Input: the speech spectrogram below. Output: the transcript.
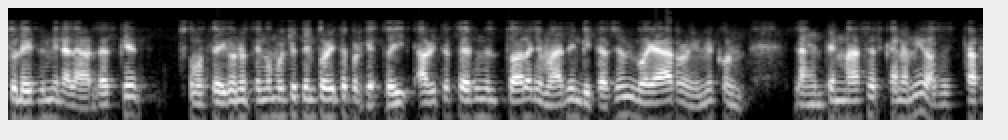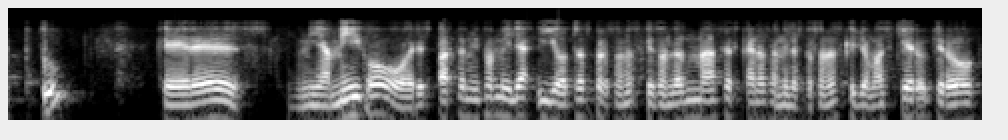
tú le dices, mira, la verdad es que, como te digo, no tengo mucho tiempo ahorita porque estoy, ahorita estoy haciendo todas las llamadas de invitación, voy a reunirme con la gente más cercana a mí, vas a estar tú, que eres mi amigo o eres parte de mi familia y otras personas que son las más cercanas a mí, las personas que yo más quiero, quiero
